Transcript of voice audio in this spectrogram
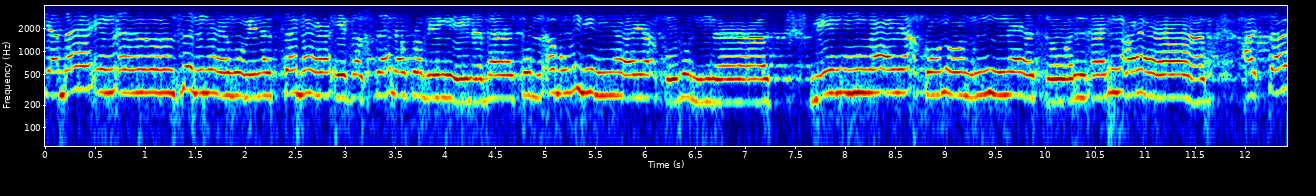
كماء أنزلناه من السماء فاختلط به نبات الأرض مما يأكل الناس مما يأكل الناس والأنعام حتى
